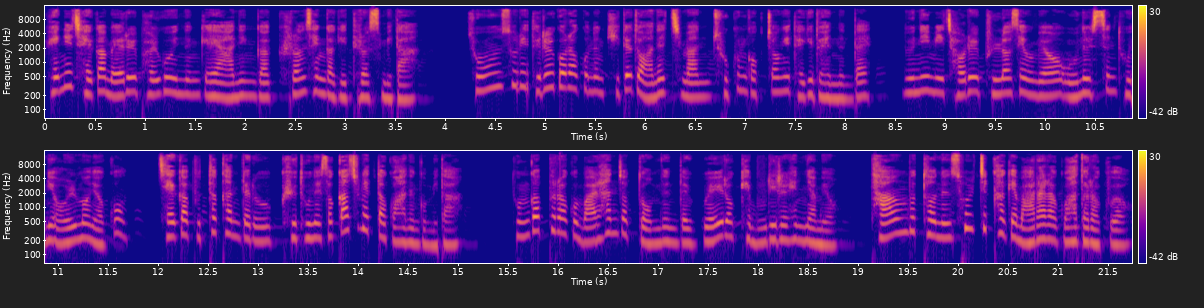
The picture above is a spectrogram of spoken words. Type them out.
괜히 제가 매를 벌고 있는 게 아닌가 그런 생각이 들었습니다. 좋은 소리 들을 거라고는 기대도 안 했지만 조금 걱정이 되기도 했는데 누님이 저를 불러 세우며 오늘 쓴 돈이 얼마냐고 제가 부탁한 대로 그 돈에서 까주겠다고 하는 겁니다. 돈 갚으라고 말한 적도 없는데 왜 이렇게 무리를 했냐며 다음부터는 솔직하게 말하라고 하더라고요.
